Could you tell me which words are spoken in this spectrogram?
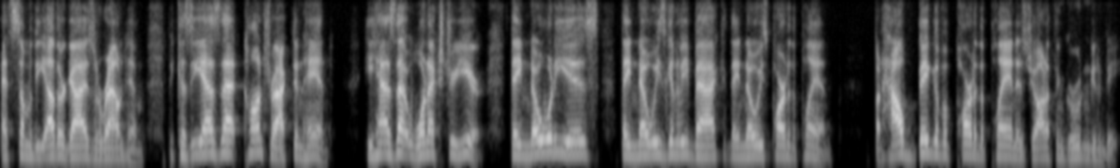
at some of the other guys around him because he has that contract in hand. He has that one extra year. They know what he is. They know he's going to be back. They know he's part of the plan. But how big of a part of the plan is Jonathan Gruden going to be?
